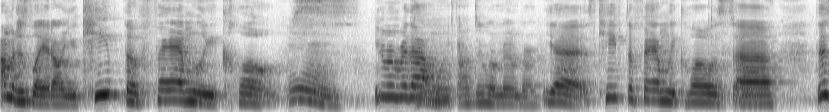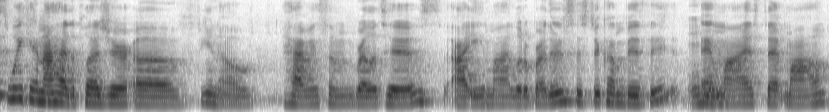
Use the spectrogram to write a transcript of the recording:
i'm gonna just lay it on you. Keep the family close. Mm. you remember that one? Mm, I do remember. yes keep the family close. Uh, this weekend i had the pleasure of you know having some relatives i.e my little brother and sister come visit and my stepmom.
